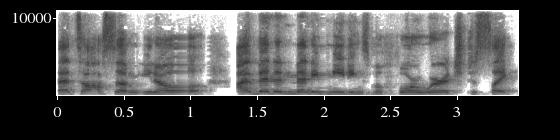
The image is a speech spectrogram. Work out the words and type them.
That's awesome. You know, I've been in many meetings before where it's just like,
